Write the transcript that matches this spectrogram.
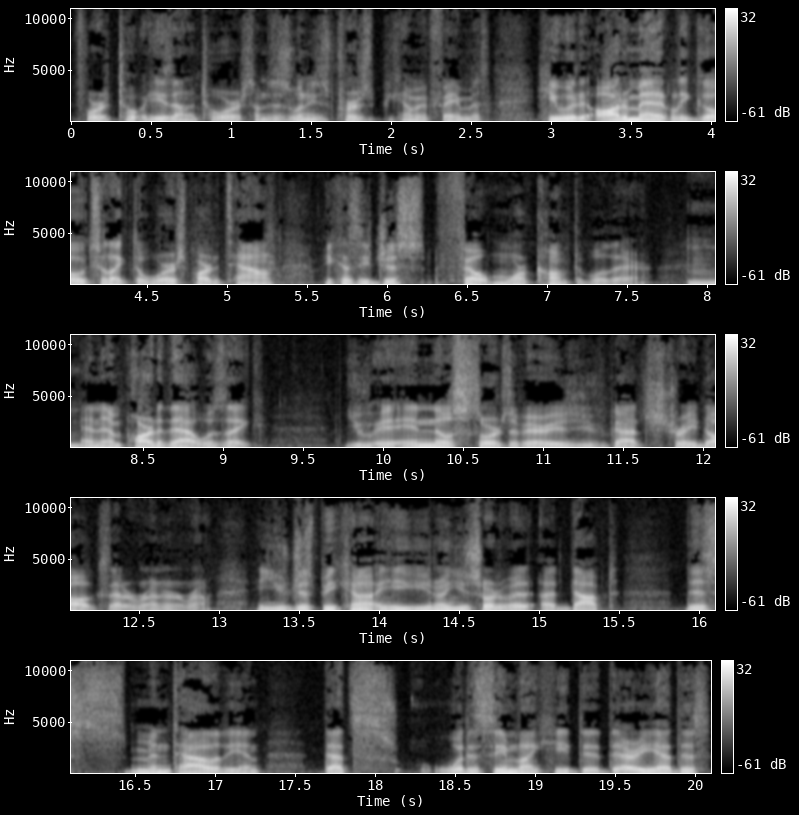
for a tour, he's on a tour or something. This is when he's first becoming famous. He would automatically go to like the worst part of town because he just felt more comfortable there. And then part of that was like. You in those sorts of areas, you've got stray dogs that are running around, and you just become, you you know, you sort of adopt this mentality, and that's what it seemed like he did there. He had this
